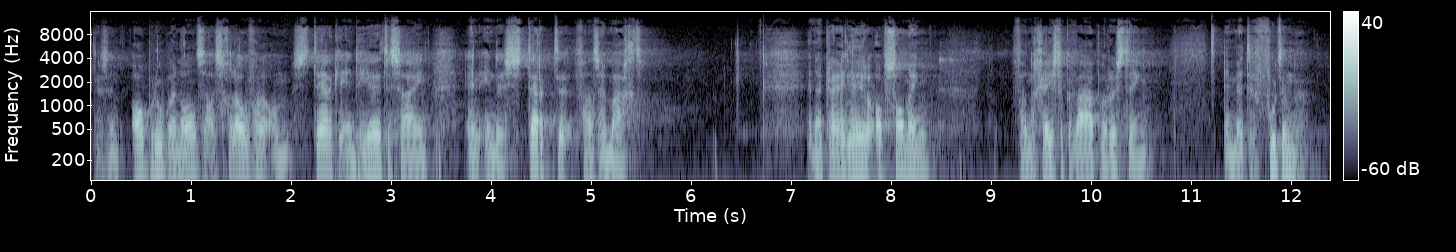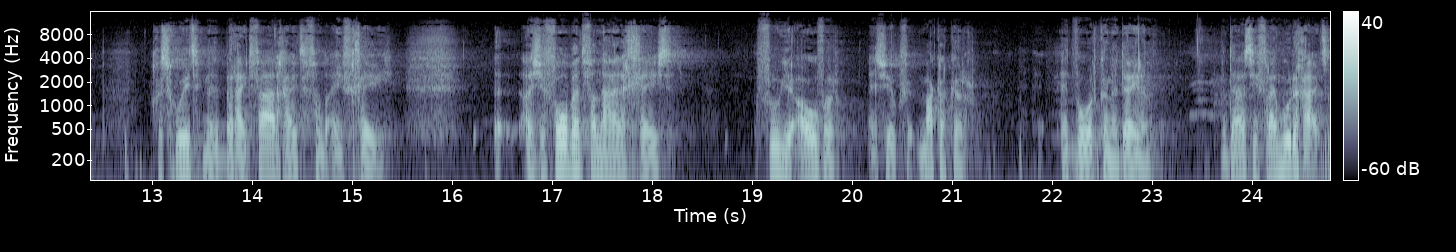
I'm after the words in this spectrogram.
Is een oproep aan ons als gelovigen om sterk in de Heer te zijn en in de sterkte van zijn macht. En dan krijg je de hele opsomming van de geestelijke wapenrusting. En met de voeten geschoeid met de bereidvaardigheid van de evangelie. Eh, als je vol bent van de Heilige Geest, vloei je over en zul je ook makkelijker het woord kunnen delen. Want daar is die vrijmoedigheid. Je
